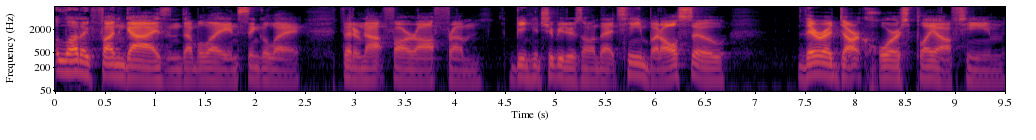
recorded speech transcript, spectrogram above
a lot of fun guys in Double A and Single A that are not far off from being contributors on that team, but also they're a dark horse playoff team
